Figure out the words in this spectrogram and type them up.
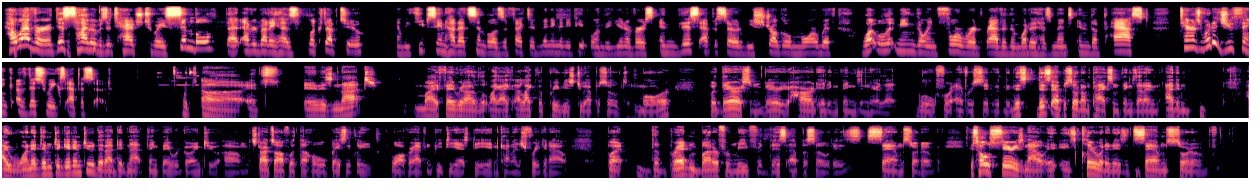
However, this time it was attached to a symbol that everybody has looked up to, and we keep seeing how that symbol has affected many, many people in the universe. In this episode, we struggle more with what will it mean going forward rather than what it has meant in the past. Terrence, what did you think of this week's episode? Uh, it's it is not my favorite out of the, like I, I like the previous two episodes more, but there are some very hard hitting things in here that will forever sit with me. This this episode unpacks some things that I I didn't I wanted them to get into that I did not think they were going to. Um, starts off with the whole basically Walker having PTSD and kind of just freaking out. But the bread and butter for me for this episode is Sam sort of this whole series now it is clear what it is. It's Sam's sort of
